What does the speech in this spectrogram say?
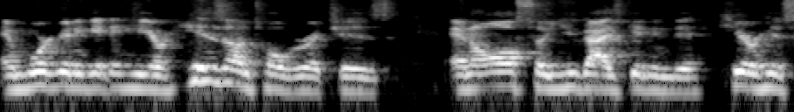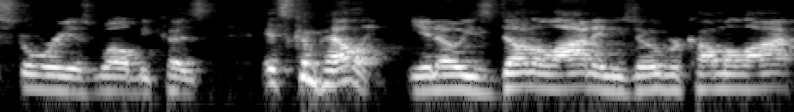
and we're going to get to hear his untold riches and also you guys getting to hear his story as well because it's compelling. You know, he's done a lot and he's overcome a lot,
